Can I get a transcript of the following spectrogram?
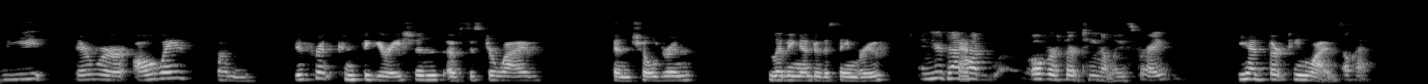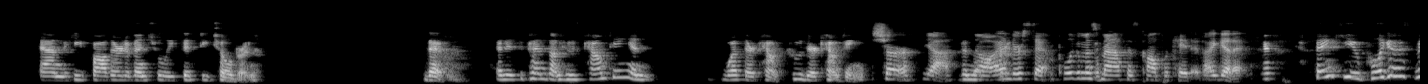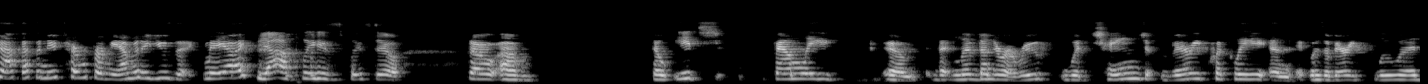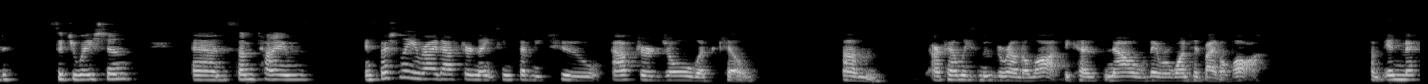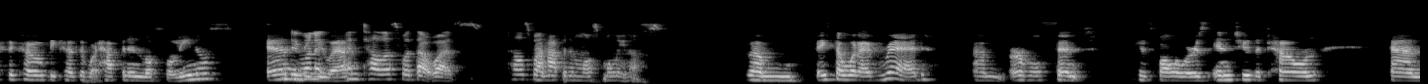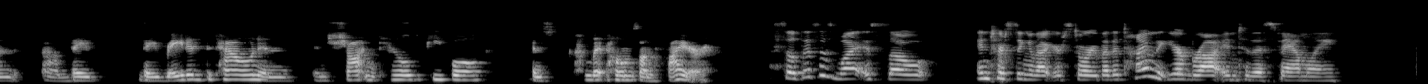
we there were always um, different configurations of sister wives and children living under the same roof. And your dad and had over 13 at least, right? He had 13 wives. Okay. And he fathered eventually 50 children. That and it depends on who's counting and what they're count who they're counting. Sure. Yeah. No, I understand. Polygamous math is complicated. I get it. Thank you. Polygamous math. That's a new term for me. I'm going to use it. May I? yeah, please, please do. So, um, so each family um, that lived under a roof would change very quickly, and it was a very fluid situation. And sometimes, especially right after 1972, after Joel was killed, um, our families moved around a lot because now they were wanted by the law um, in Mexico because of what happened in Los Molinos and in the U.S. And tell us what that was. Tell us what um, happened in Los Molinos. Um, based on what I've read, um, Ervil sent his followers into the town, and um, they they raided the town and and shot and killed people and lit homes on fire. So this is what is so interesting about your story. By the time that you're brought into this family,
